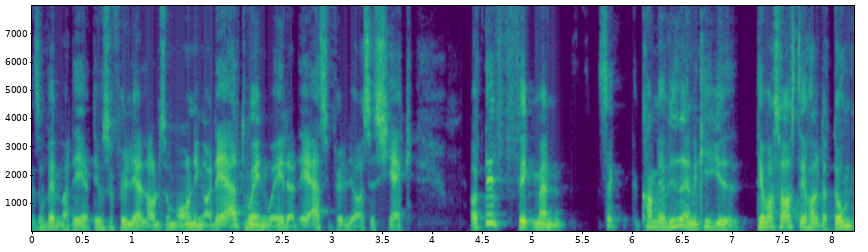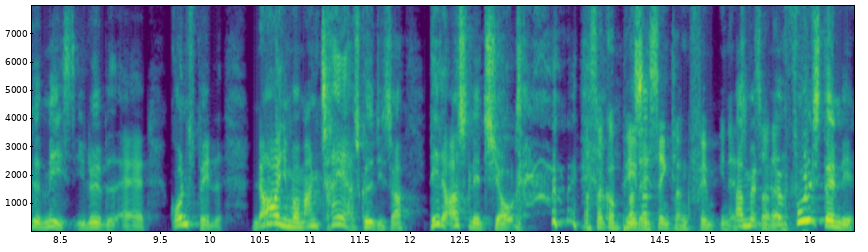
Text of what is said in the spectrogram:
Altså hvem var det? Og det er jo selvfølgelig Alonso Morning, og det er Dwayne Wade, og det er selvfølgelig også Shaq. Og det fik man så kom jeg videre og kiggede. Det var så også det hold, der dunkede mest i løbet af grundspillet. Nå, jamen, hvor mange træer skød de så? Det er da også lidt sjovt. og så kom Peter så, i seng klokken 5 i nat. Jamen, sådan. Fuldstændig.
